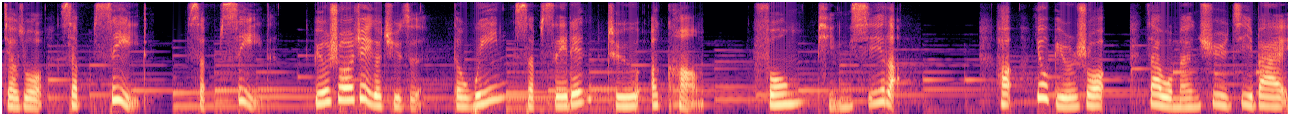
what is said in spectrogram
叫做 subside。subside。比如说这个句子，The wind subsided to a calm，风平息了。好，又比如说，在我们去祭拜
